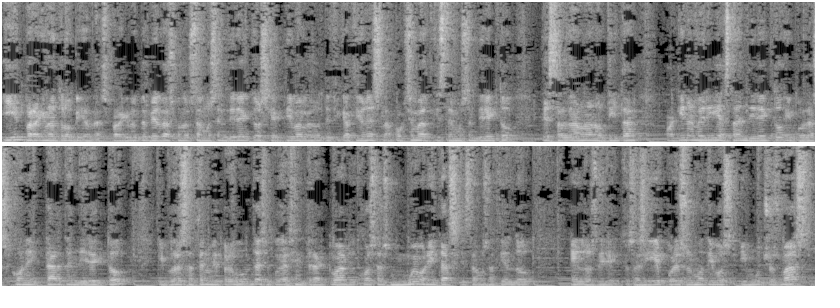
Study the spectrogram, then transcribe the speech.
Y para que no te lo pierdas, para que no te pierdas cuando estamos en directo, si activas las notificaciones, la próxima vez que estemos en directo te saldrá una notita. Joaquín Ameria está en directo y podrás conectarte en directo y podrás hacerme preguntas y podrás interactuar, cosas muy bonitas que estamos haciendo en los directos. Así que por esos motivos y muchos más,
